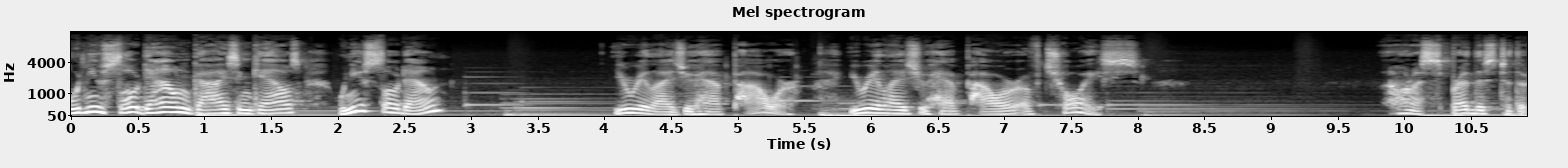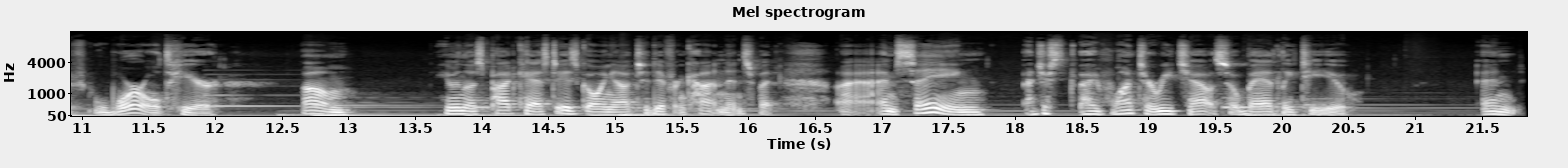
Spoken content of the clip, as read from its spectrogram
when you slow down, guys and gals, when you slow down, you realize you have power. You realize you have power of choice. I want to spread this to the world here. Um, even though this podcast is going out to different continents, but I, I'm saying I just I want to reach out so badly to you and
